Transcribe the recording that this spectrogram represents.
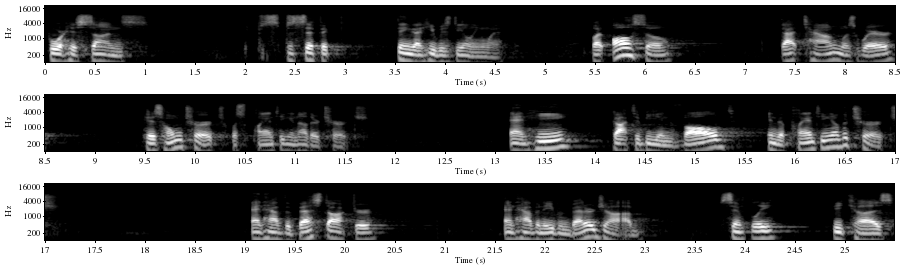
for his son's specific thing that he was dealing with. But also, that town was where his home church was planting another church. And he got to be involved in the planting of a church and have the best doctor and have an even better job simply because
